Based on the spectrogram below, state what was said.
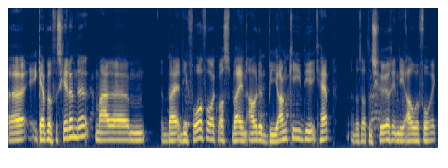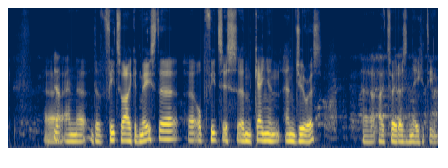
Uh, ik heb er verschillende, maar um, bij die voorvork was bij een oude Bianchi die ik heb. Er zat een scheur in die oude vork. Uh, ja. En de fiets waar ik het meeste op fiets is een Canyon Endurance uit 2019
